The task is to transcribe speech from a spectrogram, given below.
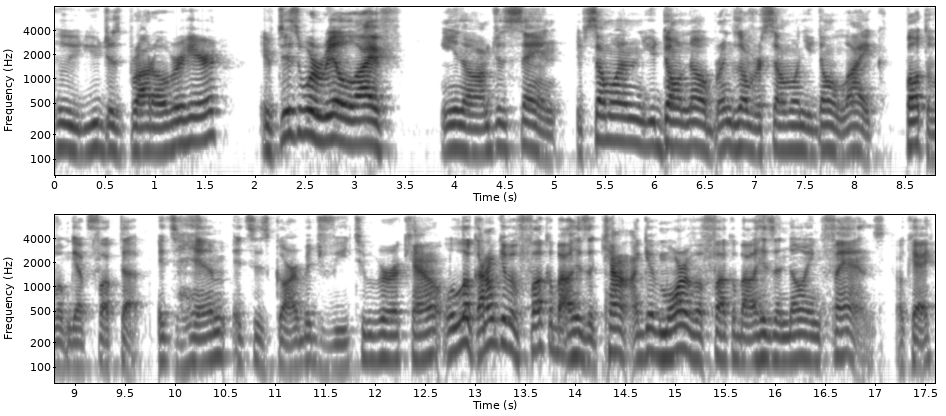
who you just brought over here, if this were real life, you know, I'm just saying, if someone you don't know brings over someone you don't like, both of them get fucked up. It's him, it's his garbage VTuber account. Well, look, I don't give a fuck about his account. I give more of a fuck about his annoying fans, okay?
